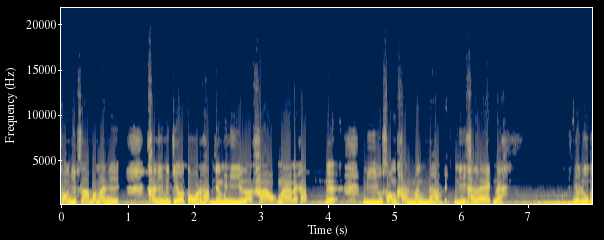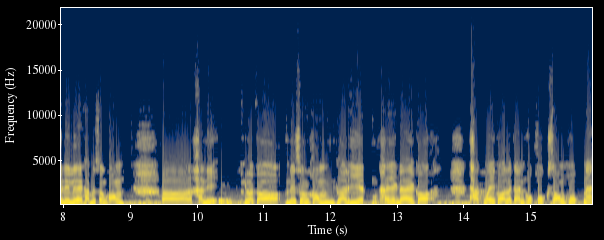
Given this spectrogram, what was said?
22 23ประมาณนี้ คันนี้เป็นเกียร์ออโต้นะครับ ยังไม่มีราคาออกมานะครับ เนี่ยมีอยู่2คันมั้งนะครับ นี่คันแรกนะ เดี๋ยวดูไปเรื่อยๆครับในส่วนของอคันนี้ แล้วก็ในส่วนของรายละเอียดใครอยากได้ก็ทักไว้ก่อนแล้วกัน6626นะ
